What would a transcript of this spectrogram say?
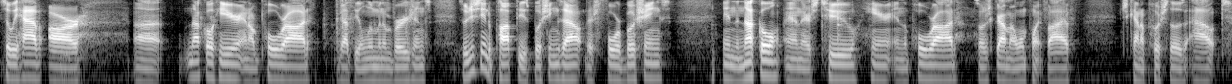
So we have our uh, knuckle here and our pull rod. Got the aluminum versions. So we just need to pop these bushings out. There's four bushings in the knuckle and there's two here in the pull rod. So I'll just grab my 1.5, just kind of push those out.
